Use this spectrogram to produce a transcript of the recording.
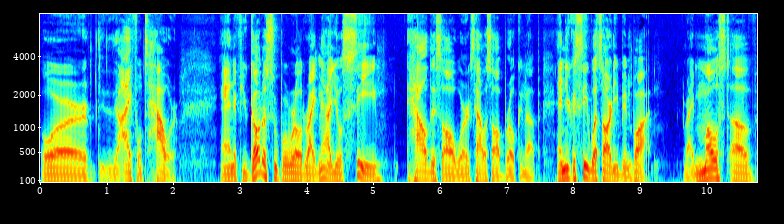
or the Eiffel Tower. And if you go to Superworld right now, you'll see how this all works, how it's all broken up, and you can see what's already been bought. Right, most of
